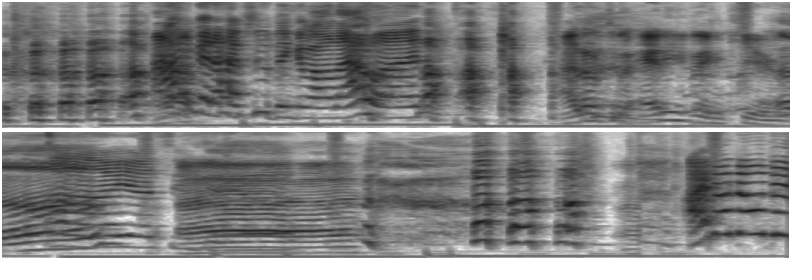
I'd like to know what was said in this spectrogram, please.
I'm gonna have to think about that one. I don't do anything cute. Ah, Uh, yes, you do. Uh, I don't know the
